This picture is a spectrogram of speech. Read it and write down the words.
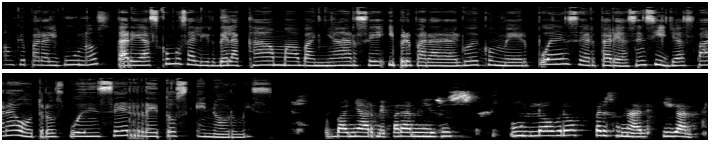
Aunque para algunos tareas como salir de la cama, bañarse y preparar algo de comer pueden ser tareas sencillas, para otros pueden ser retos enormes bañarme, para mí eso es un logro personal gigante.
